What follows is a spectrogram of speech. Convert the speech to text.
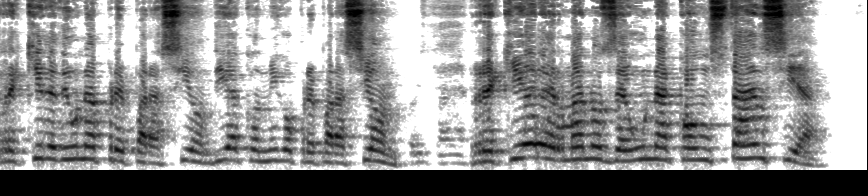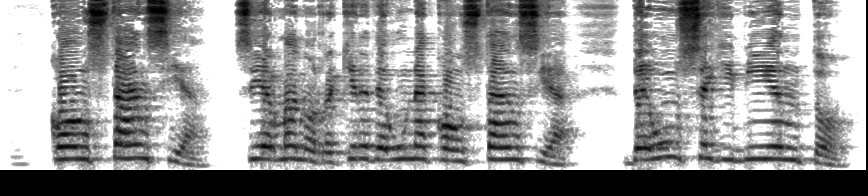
requiere de una preparación. Diga conmigo preparación. Requiere, hermanos, de una constancia. Constancia. Sí, hermanos, requiere de una constancia, de un seguimiento.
